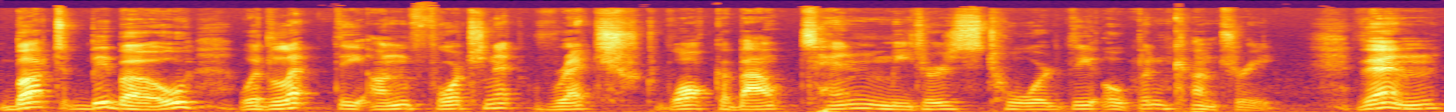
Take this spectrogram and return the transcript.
But Bibot would let the unfortunate wretch walk about ten meters toward the open country. Then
